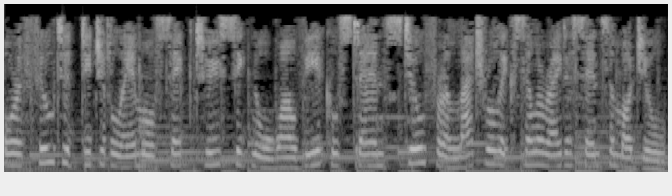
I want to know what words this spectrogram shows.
or a filtered digital M or SEC2 signal while vehicle stands still for a lateral accelerator sensor module.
